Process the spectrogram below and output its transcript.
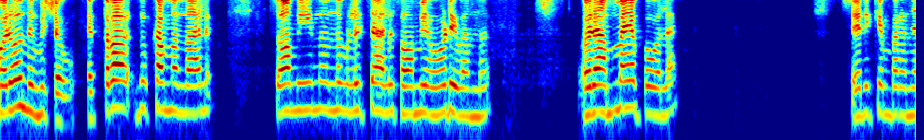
ഓരോ നിമിഷവും. എത്ര ദുഃഖം വന്നാലും സ്വാമി എന്നൊന്ന് വിളിച്ചാൽ സ്വാമി ഓടി വന്ന് ഒരമ്മയെ പോലെ ശരിക്കും പറഞ്ഞ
